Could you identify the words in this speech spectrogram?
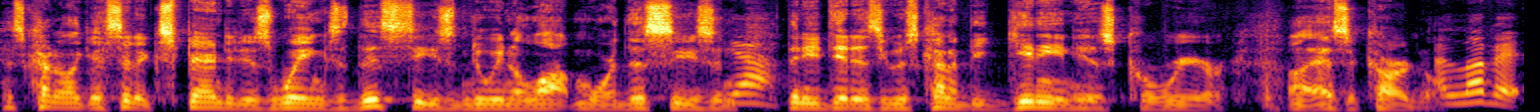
has kind of, like I said, expanded his wings this season, doing a lot more this season Yeah. than he did as he was kind of beginning his career uh, as a Cardinal. I love it.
